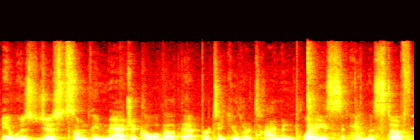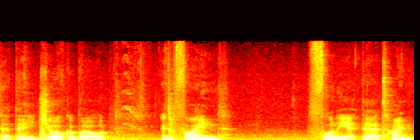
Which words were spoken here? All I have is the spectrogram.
it was just something magical about that particular time and place, and the stuff that they joke about and find funny at that time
